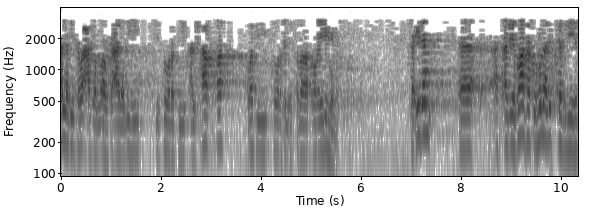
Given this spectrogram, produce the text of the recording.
الذي توعد الله تعالى به في سورة الحاقة وفي سورة الإسراء وغيرهما. فإذا آه، الإضافة هنا للتبليغ.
